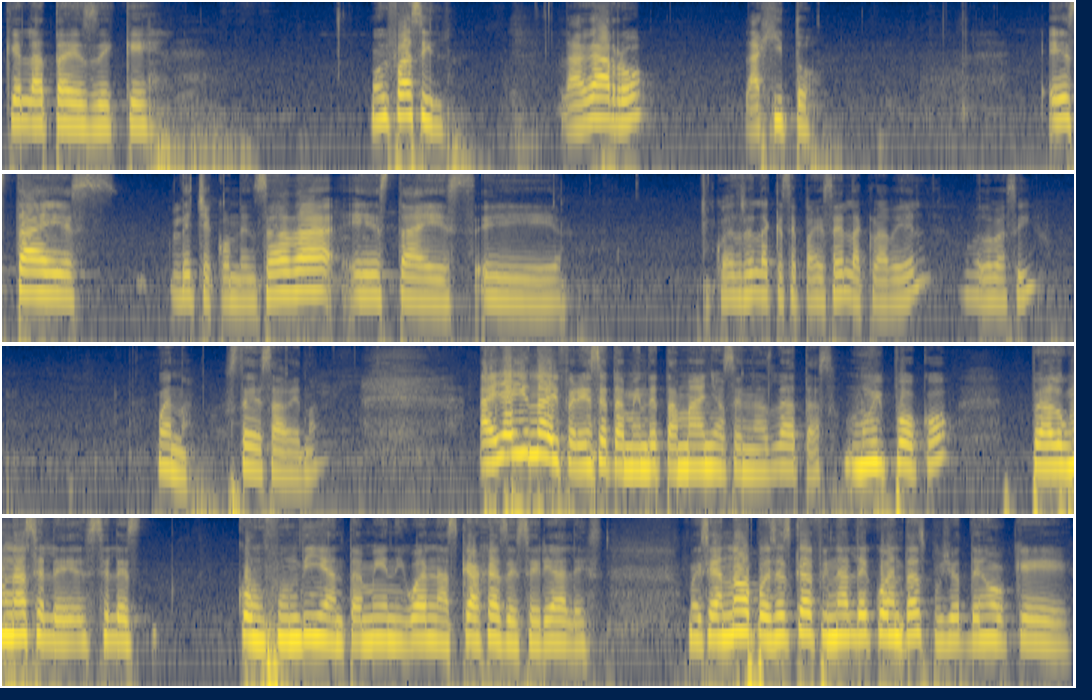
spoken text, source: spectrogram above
qué lata es de qué? Muy fácil. La agarro, la agito. Esta es leche condensada, esta es eh, ¿Cuál es la que se parece a la clavel o algo así? Bueno, ustedes saben, ¿no? Ahí hay una diferencia también de tamaños en las latas, muy poco, pero algunas se, se les confundían también, igual en las cajas de cereales. Me decían, no, pues es que al final de cuentas, pues yo tengo que,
